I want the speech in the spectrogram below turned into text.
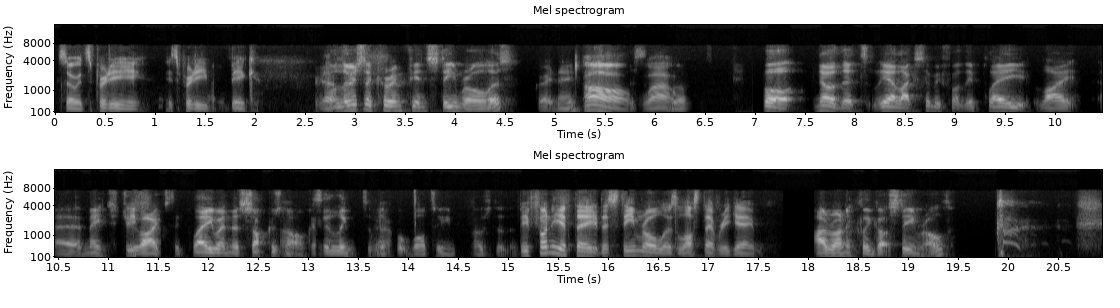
so it's pretty it's pretty big. Yeah. Well, there is the Corinthian Steamrollers. Great name. Oh wow! But no, that yeah, like I said before, they play like uh, May to July 'cause they play when the soccer's not Oh, on because they're linked to the Yeah. football team. Most of them. Be funny if they the steamrollers lost every game. Ironically, got steamrolled.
